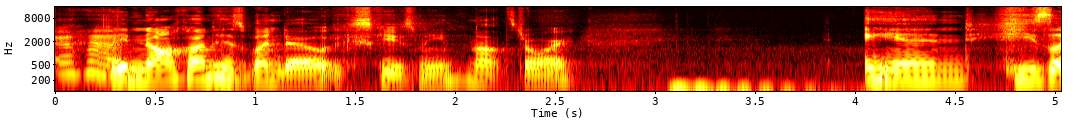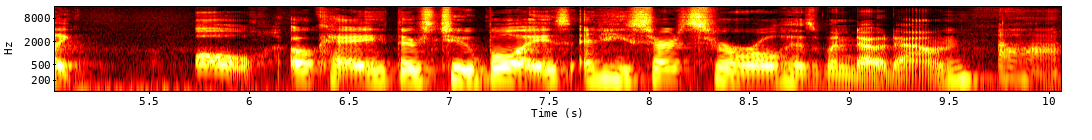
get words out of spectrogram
Uh-huh. They knock on his window, excuse me, not the door. And he's like, "Oh, okay, there's two boys." And he starts to roll his window down. Uh-huh.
